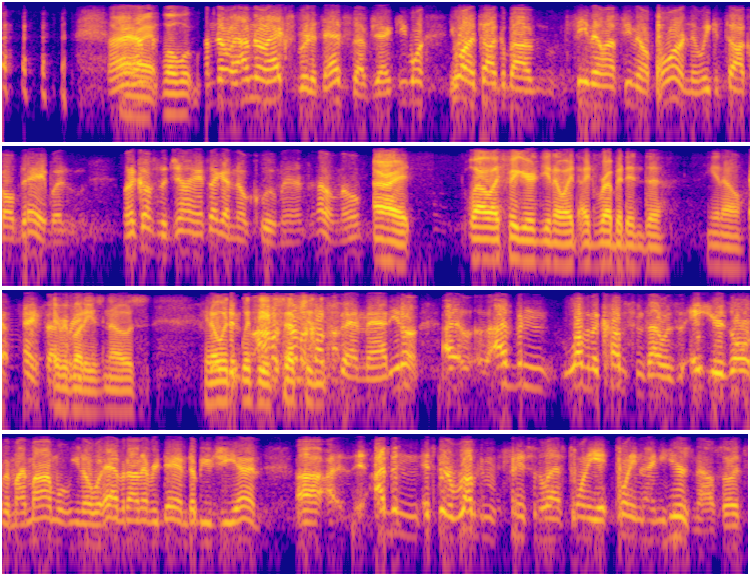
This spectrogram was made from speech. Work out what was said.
All right. I'm, Well, we'll- I'm no I'm no expert at that subject. You want you want to talk about female on female porn, then we can talk all day. But when it comes to the Giants, I got no clue, man. I don't know. all right. Well, I figured you know I'd, I'd rub it into you know Yeah, thanks. Everybody's nose. You know, with with the I'm exception. I'm a Cubs fan, man. You know, I I've been loving the Cubs since I was eight years old, and my mom, you know, would have it on every day on WGN. Uh, I, I've been it's been rubbed in my face for the last 28, 29 years now, so it's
